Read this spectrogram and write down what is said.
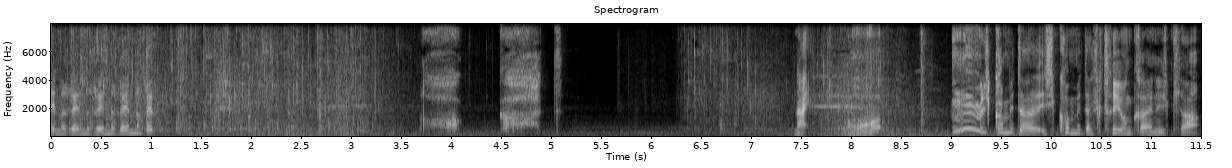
Renn, renn, renn, renn, renn. Oh Gott. Nein. Oh. Ich komme mit der, ich komme mit der Drehung rein, nicht klar.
